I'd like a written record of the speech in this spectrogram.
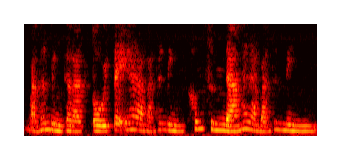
bản thân mình thật là tồi tệ hay là bản thân mình không xứng đáng hay là bản thân mình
